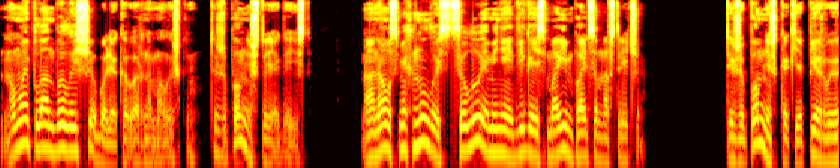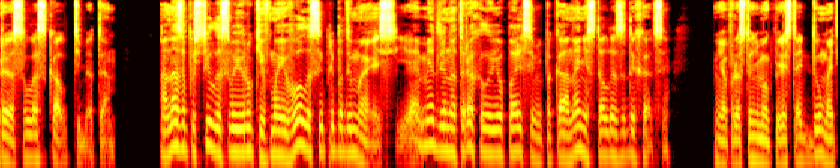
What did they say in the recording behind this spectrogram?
Но мой план был еще более коварным, малышка. Ты же помнишь, что я эгоист? Она усмехнулась, целуя меня и двигаясь моим пальцем навстречу. Ты же помнишь, как я первый раз ласкал тебя там? Она запустила свои руки в мои волосы, приподымаясь. Я медленно трахал ее пальцами, пока она не стала задыхаться. Я просто не мог перестать думать,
